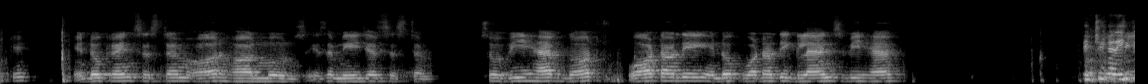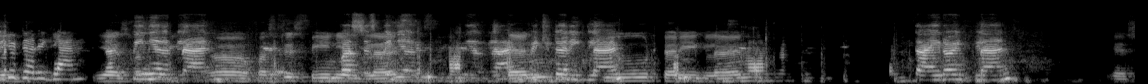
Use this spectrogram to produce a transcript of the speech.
Okay? Endocrine system or hormones is a major system. So we have got what are the endo what are the glands we have Pituitary gland. Pituitary gland. yes first Pineal is- gland. uh, first is pineal First is gland pineal, pineal gland, then pituitary gland, pituitary gland thyroid gland, Yes.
